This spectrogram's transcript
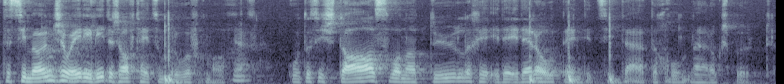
das sind Menschen, die ihre Leidenschaft haben zum Beruf gemacht haben. Ja. Und das ist das, was natürlich in dieser Authentizität der Kunde auch spürt.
